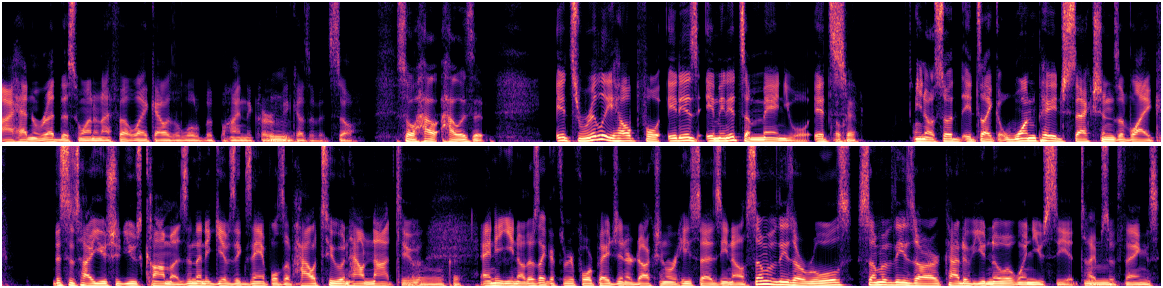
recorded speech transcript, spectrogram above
I hadn't read this one, and I felt like I was a little bit behind the curve because of it. So So how how is it? it's really helpful. It is, I mean, it's a manual. It's, Okay. you know, so it's like one page sections of like, this is how you should use commas. And then it gives examples of how to and how not to. Oh, okay. And he, you know, there's like a three or four page introduction where he says, you know, some of these are rules, some of these are kind of you know it when you see it types of things.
